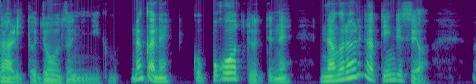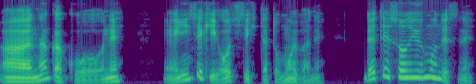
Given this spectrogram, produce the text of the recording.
らりと上手に憎む。なんかね、こうポコッと言ってね、殴られたっていいんですよ。あなんかこうね、隕石が落ちてきたと思えばね、大体そういうもんですね。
